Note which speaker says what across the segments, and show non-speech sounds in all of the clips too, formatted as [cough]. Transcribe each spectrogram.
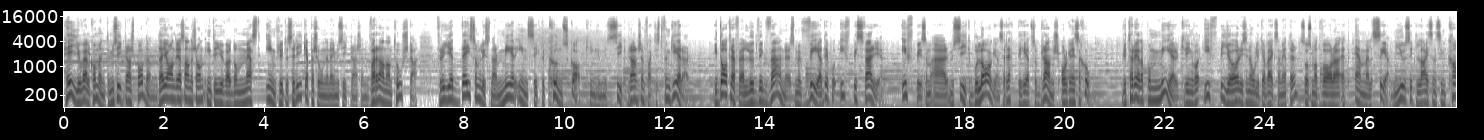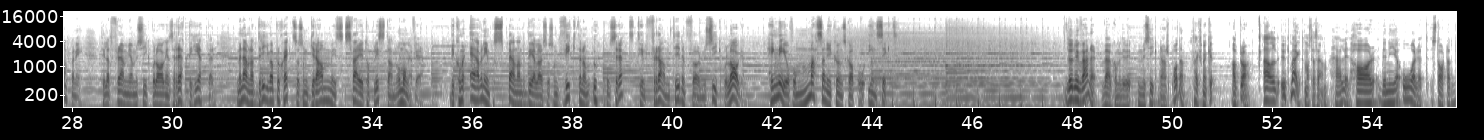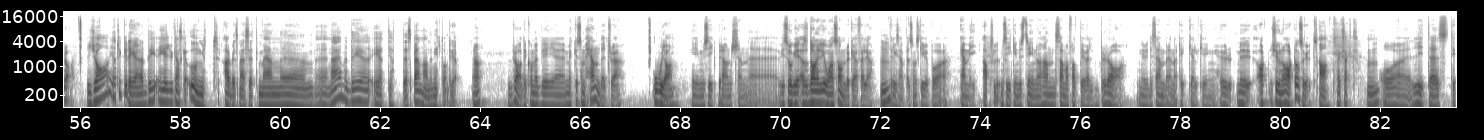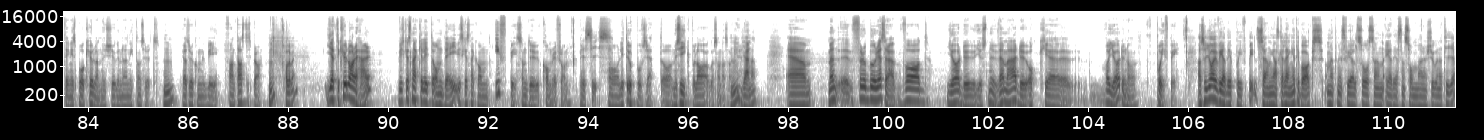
Speaker 1: Hej och välkommen till Musikbranschpodden där jag, Andreas Andersson, intervjuar de mest inflytelserika personerna i musikbranschen varannan torsdag för att ge dig som lyssnar mer insikt och kunskap kring hur musikbranschen faktiskt fungerar. Idag träffar jag Ludvig Werner som är VD på IFPI Sverige. IFPI som är musikbolagens rättighets och branschorganisation. Vi tar reda på mer kring vad IFPI gör i sina olika verksamheter, såsom att vara ett MLC, Music Licensing Company, till att främja musikbolagens rättigheter, men även att driva projekt såsom Grammis, Sverigetopplistan och många fler. Vi kommer även in på spännande delar såsom vikten av upphovsrätt till framtiden för musikbolagen. Häng med och få massa ny kunskap och insikt. Ludvig Werner, välkommen till Musikbranschpodden.
Speaker 2: Tack så mycket.
Speaker 1: Allt bra?
Speaker 2: Allt utmärkt måste jag säga.
Speaker 1: Härligt. Har det nya året startat bra?
Speaker 2: Ja, jag tycker det. Det är ju ganska ungt arbetsmässigt men eh, nej, men det är ett jättespännande 19 tycker jag.
Speaker 1: Ja, Bra, det kommer bli eh, mycket som händer tror jag.
Speaker 2: Oh ja.
Speaker 1: I musikbranschen. Eh, vi såg ju, alltså Daniel Johansson brukar jag följa mm. till exempel som skriver på MI.
Speaker 2: Absolut.
Speaker 1: Musikindustrin och han sammanfattar ju väldigt bra nu i december en artikel kring hur 2018 såg ut.
Speaker 2: Ja, exakt.
Speaker 1: Mm. Och lite titta in i spåkulan hur 2019 ser ut. Mm. Jag tror det kommer bli fantastiskt bra.
Speaker 2: Mm. Håller med.
Speaker 1: Jättekul att ha dig här. Vi ska snacka lite om dig. Vi ska snacka om IFPI som du kommer ifrån.
Speaker 2: Precis.
Speaker 1: Och lite upphovsrätt och musikbolag och sådana saker. Mm,
Speaker 2: gärna.
Speaker 1: Eh, men eh, för att börja sådär, vad gör du just nu? Vem är du och eh, vad gör du på IFPI?
Speaker 2: Alltså jag är vd på IFPI sedan ganska länge tillbaks. Om jag inte minns fel så sen är det sedan sommaren 2010.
